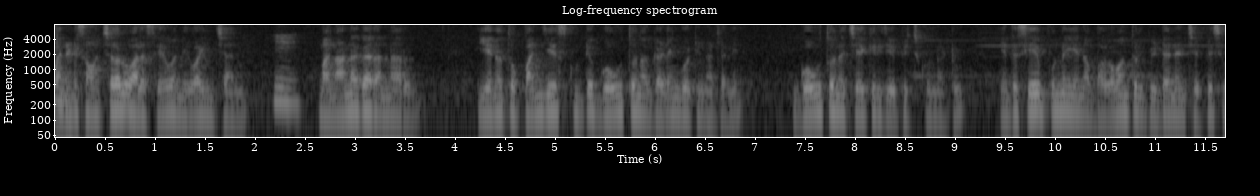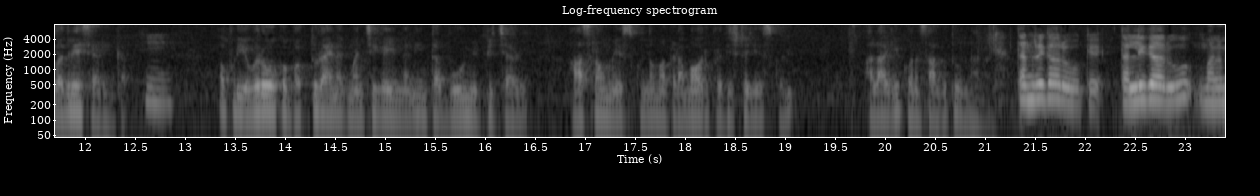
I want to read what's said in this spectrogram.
పన్నెండు సంవత్సరాలు వాళ్ళ సేవ నిర్వహించాను. మా నాన్నగారు అన్నారు ఈయనతో పని చేసుకుంటే గోవుతోన గడెం కొట్టినట్లనే గోవుతోన చేకిరి చేపించుకున్నట్టు ఎంతసేపు ఉన్న ఈయన భగవంతుడు బిడ్డని అని చెప్పేసి వదిలేశాడు ఇంకా. అప్పుడు ఎవరో ఒక భక్తుడు ఆయనకు మంచిగా అయిందని ఇంత భూమి ఇప్పించాడు. ఆశ్రమం వేసుకున్నాం అక్కడ అమ్మవారు ప్రతిష్ట చేసుకొని అలాగే కొనసాగుతూ ఉన్నాను. తండ్రి గారు ఓకే. తల్లి గారు మనం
